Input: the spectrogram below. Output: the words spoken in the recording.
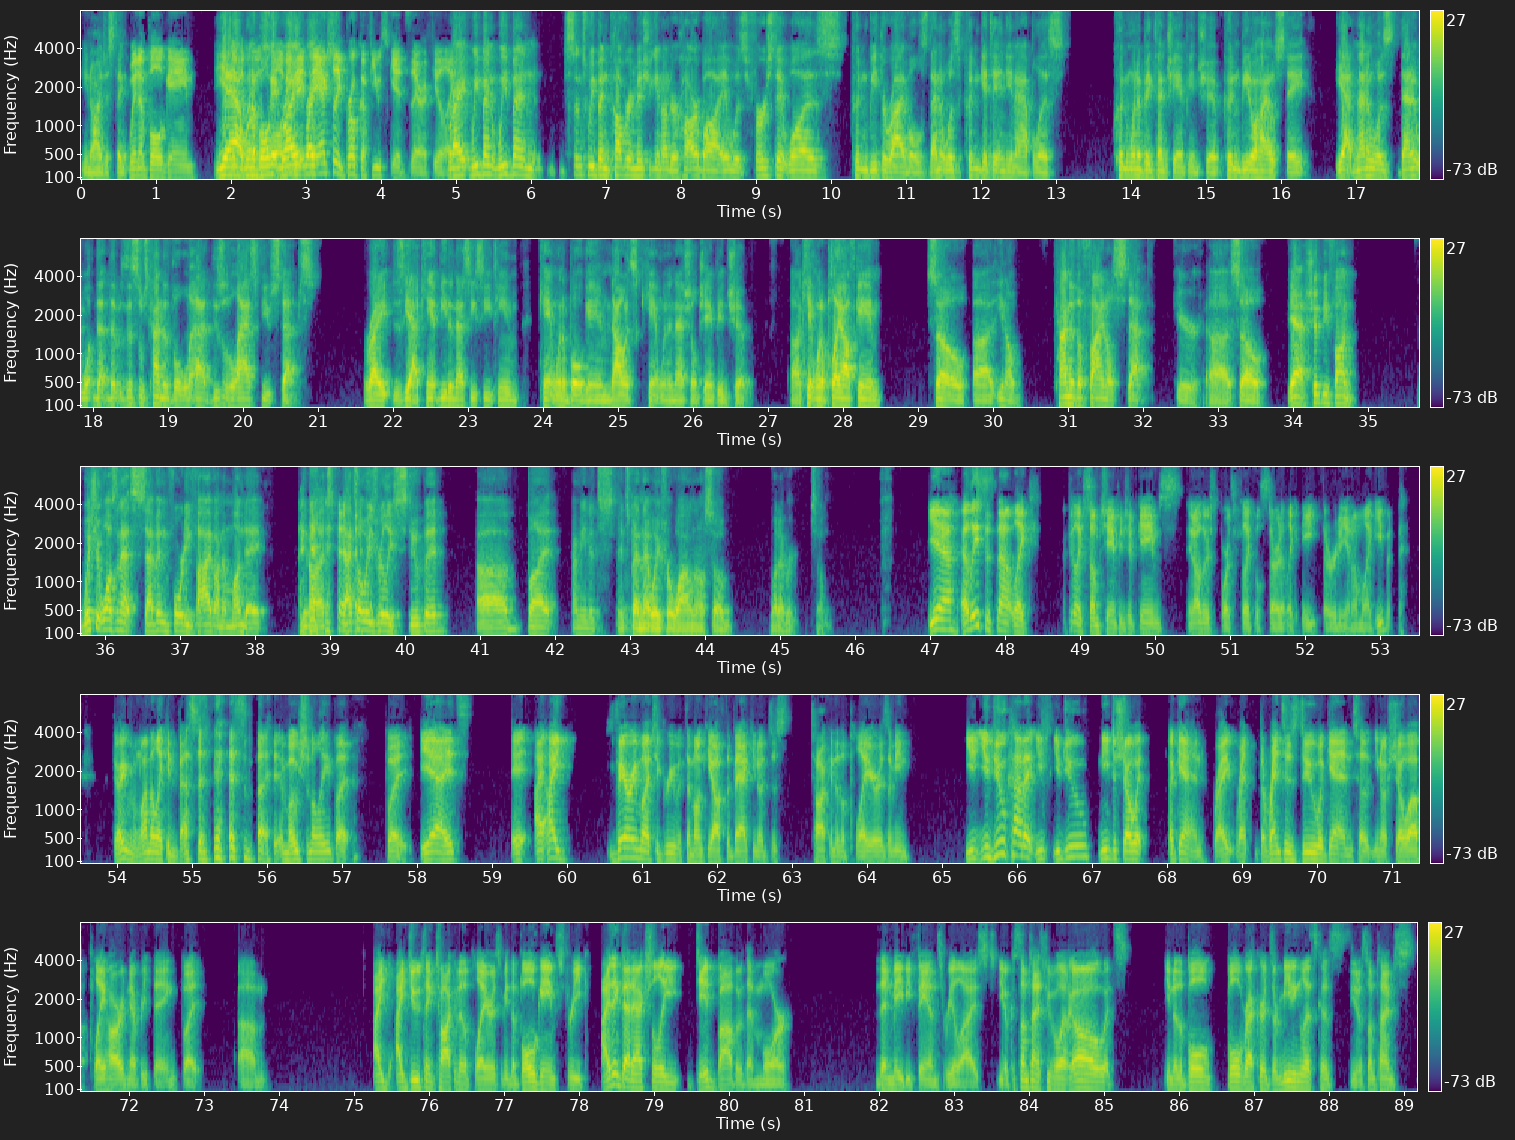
you know, I just think win a bowl game. Yeah, win, a bowl game. Right, they, right. They actually broke a few skids there. I feel like. Right. We've been we've been since we've been covering Michigan under Harbaugh. It was first it was couldn't beat the rivals. Then it was couldn't get to Indianapolis. Couldn't win a Big Ten championship. Couldn't beat Ohio State. Yeah, and then it was then it that, that was this was kind of the uh, these were the last few steps, right? Is yeah, can't beat an SEC team, can't win a bowl game. Now it's can't win a national championship, uh, can't win a playoff game so, uh, you know, kind of the final step here. Uh, so yeah, should be fun. Wish it wasn't at 745 on a Monday. You know, that's, that's always really stupid. Uh, but I mean, it's, it's been that way for a while now. So whatever. So yeah, at least it's not like, I feel like some championship games in other sports I feel like they'll start at like 8:30 and I'm like even do I even want to like invest in this but emotionally but but yeah it's it, I, I very much agree with the monkey off the back. You know, just talking to the players. I mean, you you do kind of you you do need to show it again, right? Rent the rent is due again to you know show up, play hard, and everything. But um, I I do think talking to the players. I mean, the bowl game streak. I think that actually did bother them more than maybe fans realized. You know, because sometimes people are like, oh, it's you know the bowl bowl records are meaningless because you know sometimes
